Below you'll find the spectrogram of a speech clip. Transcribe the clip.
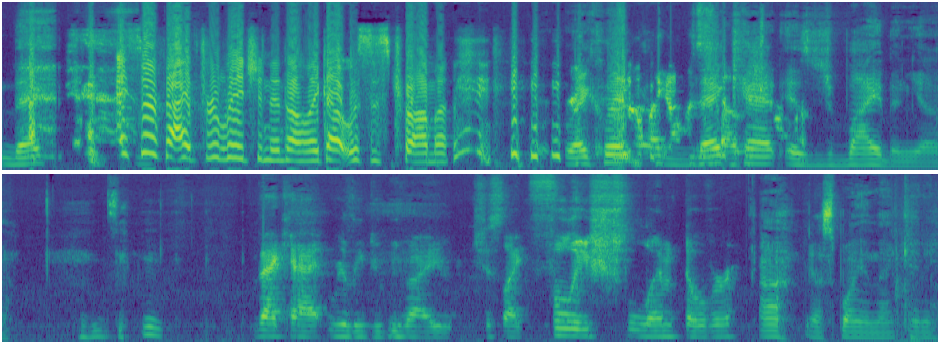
that I survived religion, and all I got was this trauma. right quick. My God, was that this cat is vibing, yo. That cat really do be by just like fully schlimped over. Ah, you're spoiling that kitty.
